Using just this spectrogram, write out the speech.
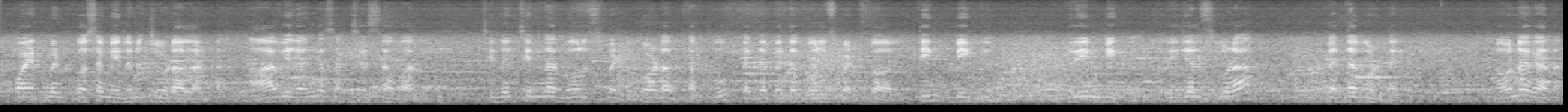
అపాయింట్మెంట్ కోసం ఎదురు చూడాలంట. ఆ విధంగా సక్సెస్ అవ్వాలి. చిన్న చిన్న గోల్స్ పెట్టుకోవడం తప్పు. పెద్ద పెద్ద గోల్స్ పెట్టుకోవాలి. Think big dream big results కూడా పెద్దగా ఉంటాయి. అవునా కదా?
